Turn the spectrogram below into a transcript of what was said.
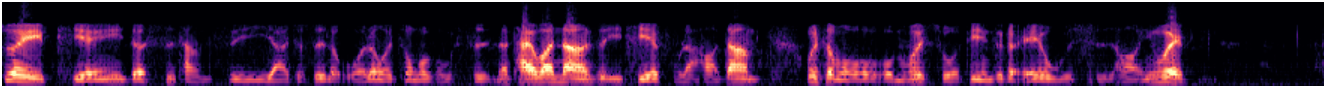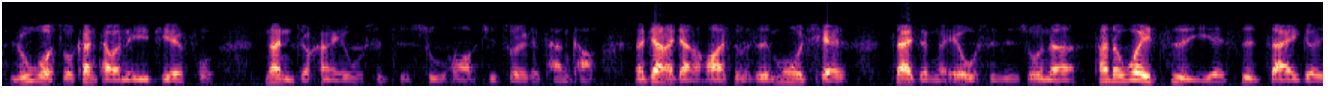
最便宜的市场之一啊，就是我认为中国股市。那台湾当然是 ETF 啦，哈。当然，为什么我们会锁定这个 A 五十哈？因为如果说看台湾的 ETF，那你就看 A 五十指数哈，去做一个参考。那这样来讲的话，是不是目前在整个 A 五十指数呢？它的位置也是在一个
